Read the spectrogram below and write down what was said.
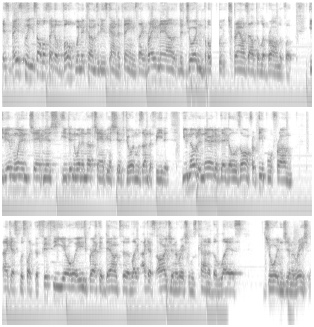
it's basically it's almost like a vote when it comes to these kind of things. Like right now, the Jordan vote drowns out the LeBron vote. He didn't win champions. He didn't win enough championships. Jordan was undefeated. You know the narrative that goes on from people from I guess was like the 50 year old age bracket down to like I guess our generation was kind of the last Jordan generation.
